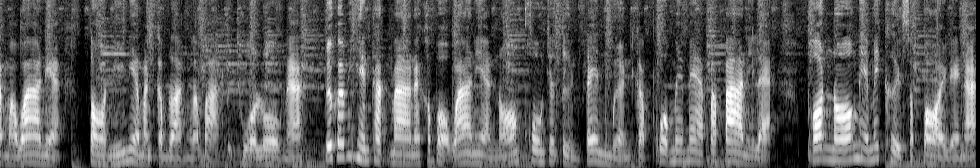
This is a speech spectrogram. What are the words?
บมาว่าเนี่ยตอนนี้เนี่ยมันกำลังระบาดไปทั่วโลกนะโดยความคิดเห็นถัดมานะเขาบอกว่าเนี่ยน้องคงจะตื่นเต้นเหมือนกับพวกแม่ๆป้าๆนี่แหละเพราะน้องเนี่ยไม่เคยสปอยเลยนะ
